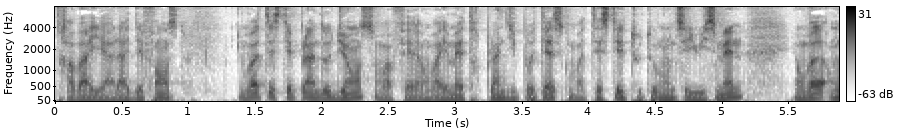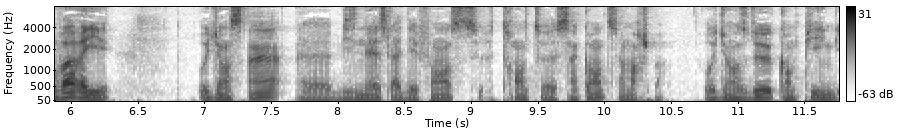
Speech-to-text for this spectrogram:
travaillent à la défense? On va tester plein d'audiences, on, va on va émettre plein d'hypothèses qu'on va tester tout au long de ces 8 semaines. Et on va, on va rayer. Audience 1, business, la défense, 30-50, ça marche pas. Audience 2, camping,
